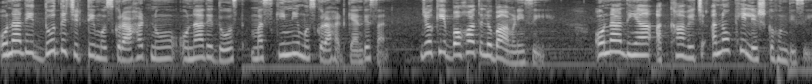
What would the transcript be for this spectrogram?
ਉਹਨਾਂ ਦੀ ਦੁੱਧ ਚਿੱਟੀ ਮੁਸਕਰਾਹਟ ਨੂੰ ਉਹਨਾਂ ਦੇ ਦੋਸਤ ਮਸਕੀਨੀ ਮੁਸਕਰਾਹਟ ਕਹਿੰਦੇ ਸਨ, ਜੋ ਕਿ ਬਹੁਤ ਲੁਭਾਵਣੀ ਸੀ। ਉਹਨਾਂ ਦੀਆਂ ਅੱਖਾਂ ਵਿੱਚ ਅਨੋਖੀ ਲਿਸ਼ਕ ਹੁੰਦੀ ਸੀ।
